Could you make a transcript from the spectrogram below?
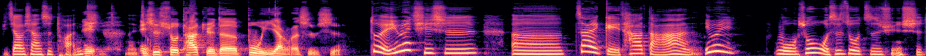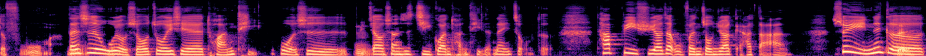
比较像是团体。你是说他觉得不一样了，是不是？对，因为其实，呃，在给他答案，因为我说我是做咨询师的服务嘛，但是我有时候做一些团体或者是比较像是机关团体的那一种的，他必须要在五分钟就要给他答案，所以那个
